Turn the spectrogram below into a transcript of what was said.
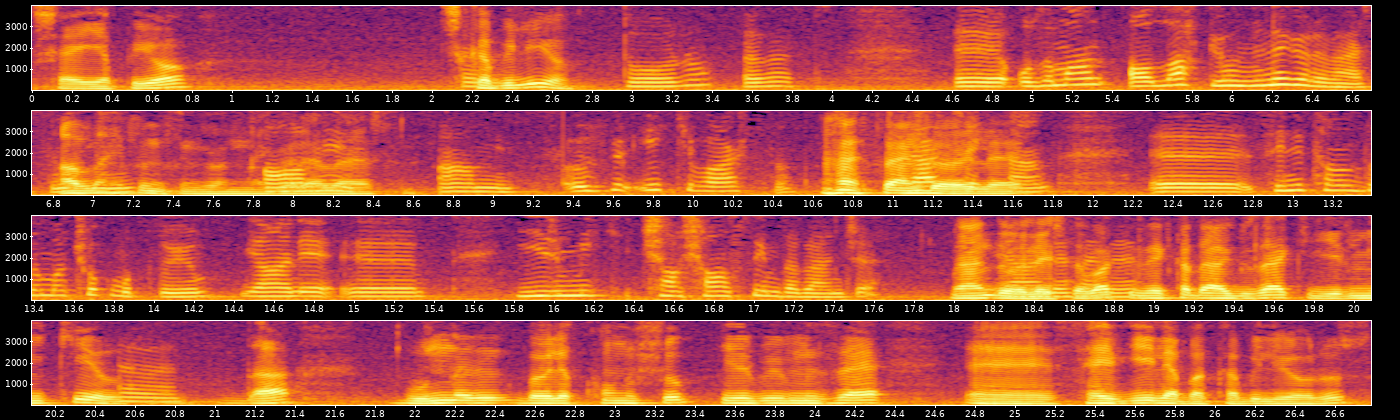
şey yapıyor. Çıkabiliyor. Doğru, evet. Ee, o zaman Allah gönlüne göre versin Allah diyeyim. hepimizin gönlüne Amin. göre versin. Amin. Özgür iyi ki varsın. Sen de öyle. Gerçekten. Ee, seni tanıdığıma çok mutluyum. Yani e, 20 ça- şanslıyım da bence. Ben de Yani öyle işte bak hani- ne kadar güzel ki 22 yılda Evet. bunları böyle konuşup birbirimize e, sevgiyle bakabiliyoruz.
